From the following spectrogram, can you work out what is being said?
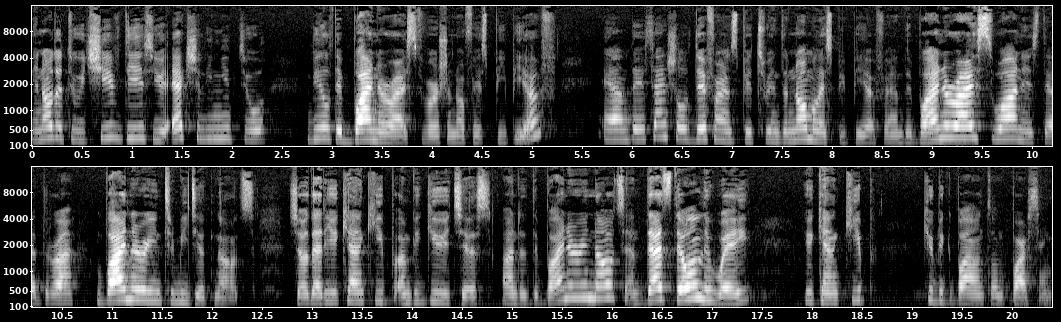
in order to achieve this, you actually need to build a binarized version of SPPF. And the essential difference between the normal SPPF and the binarized one is that there are binary intermediate nodes, so that you can keep ambiguities under the binary nodes, and that's the only way you can keep cubic bound on parsing.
